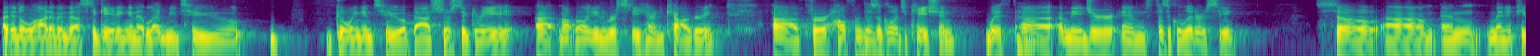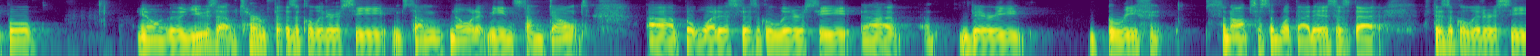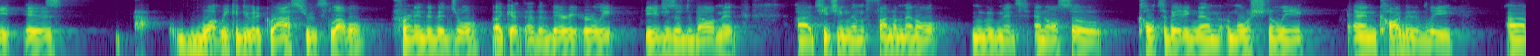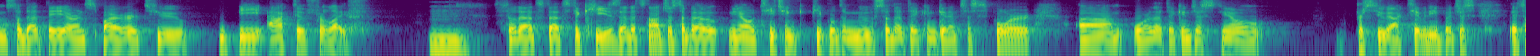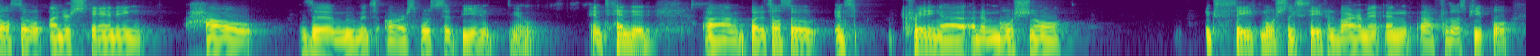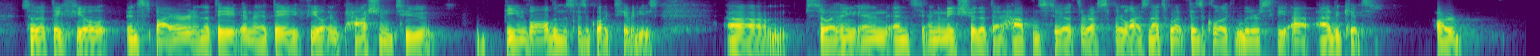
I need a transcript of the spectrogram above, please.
I did a lot of investigating and it led me to going into a bachelor's degree at Mount Royal University here in Calgary uh, for health and physical education with mm-hmm. uh, a major in physical literacy. So, um, and many people, you know, they use that term physical literacy. Some know what it means, some don't. Uh, but what is physical literacy? Uh, a very brief synopsis of what that is is that physical literacy is what we can do at a grassroots level for an individual, like at, at the very early ages of development, uh, teaching them fundamental movements and also cultivating them emotionally and cognitively um, so that they are inspired to be active for life. Mm. So that's that's the key is that it's not just about you know teaching people to move so that they can get into sport um, or that they can just you know pursue activity, but just it's also understanding how the movements are supposed to be in, you know intended, um, but it's also in creating a, an emotional safe, emotionally safe environment and uh, for those people so that they feel inspired and that they and that they feel impassioned to be involved in those physical activities. Um, so i think and and and to make sure that that happens throughout the rest of their lives. And that's what physical literacy advocates are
